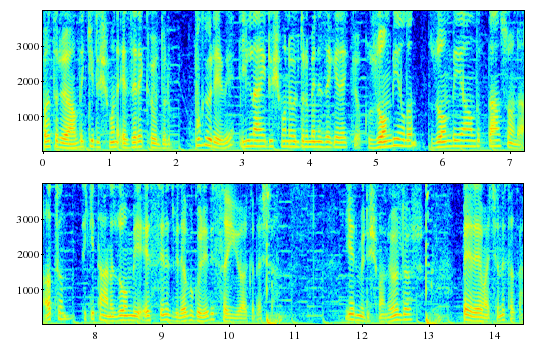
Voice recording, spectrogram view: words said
Battle Royale'de iki düşmanı ezerek öldürüp bu görevi illa düşman öldürmenize gerek yok. Zombi alın. Zombiyi aldıktan sonra atın. iki tane zombiyi esseniz bile bu görevi sayıyor arkadaşlar. 20 düşman öldür. BR maçını kazan.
